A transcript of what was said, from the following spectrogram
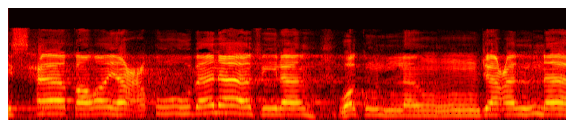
إسحاق ويعقوب نافلة وكلا جعلنا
